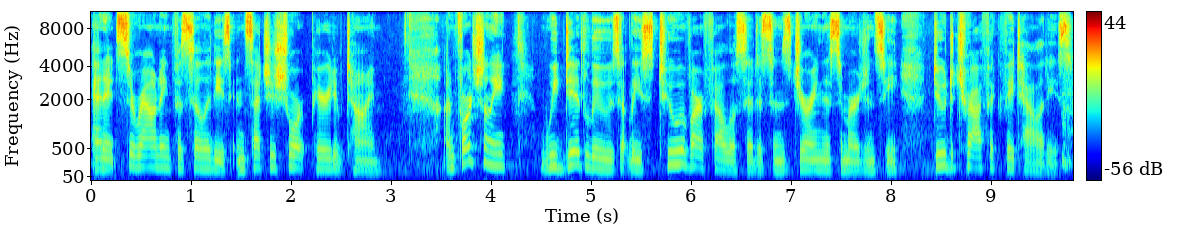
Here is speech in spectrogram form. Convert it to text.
and its surrounding facilities in such a short period of time. Unfortunately, we did lose at least two of our fellow citizens during this emergency due to traffic fatalities.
